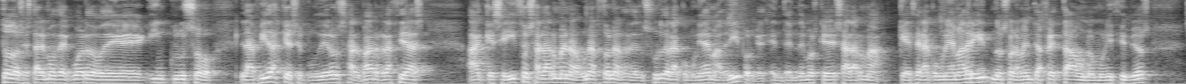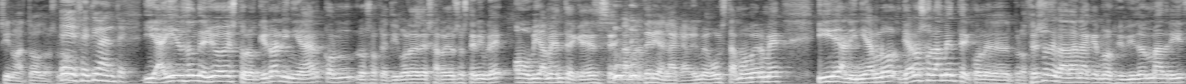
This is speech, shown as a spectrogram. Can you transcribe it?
todos estaremos de acuerdo de incluso las vidas que se pudieron salvar gracias a que se hizo esa alarma en algunas zonas del sur de la Comunidad de Madrid, porque entendemos que esa alarma que es de la Comunidad de Madrid no solamente afecta a unos municipios, sino a todos. ¿no? Eh, efectivamente. Y ahí es donde yo esto lo quiero alinear con los objetivos de desarrollo sostenible, obviamente que es la materia en la que a mí me gusta moverme, y alinearlo ya no solamente con el proceso de la Dana que hemos vivido en Madrid,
